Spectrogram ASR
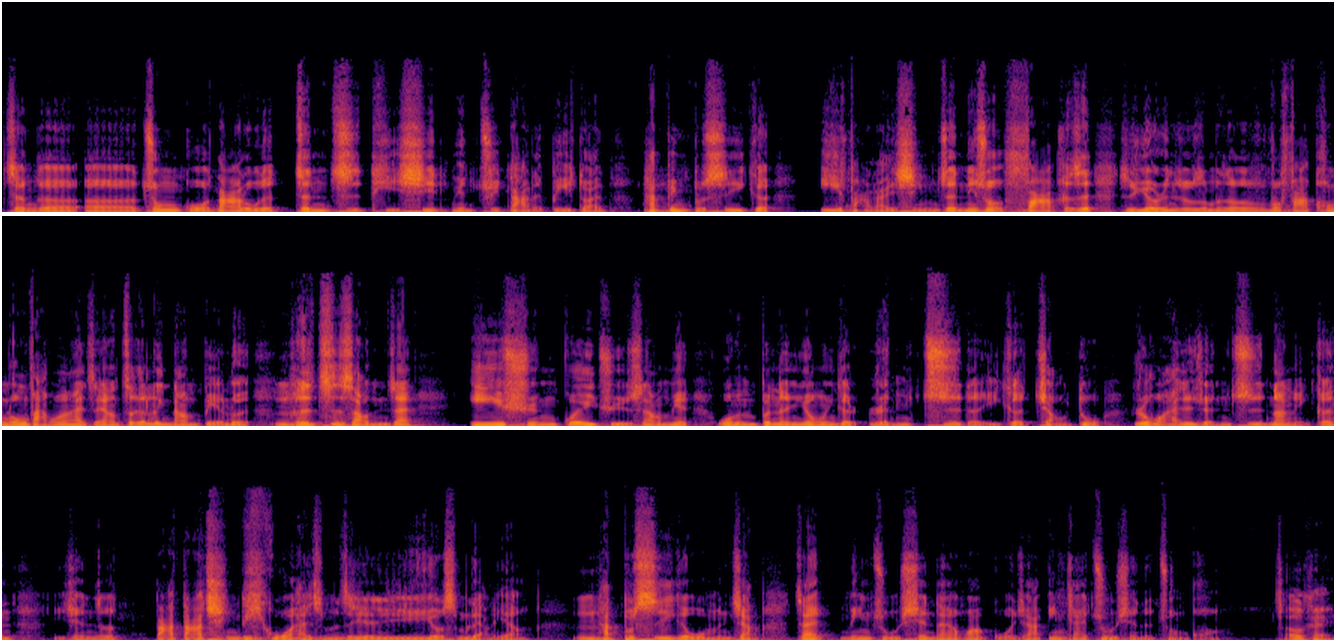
整个呃中国大陆的政治体系里面最大的弊端，它并不是一个。依法来行政，你说法，可是有人说什么说法恐龙法官还怎样？这个另当别论。可是至少你在依循规矩上面，我们不能用一个人治的一个角度。如果还是人治，那你跟以前这个大大清帝国还是什么这些有什么两样？嗯，它不是一个我们讲在民主现代化国家应该出现的状况。OK，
